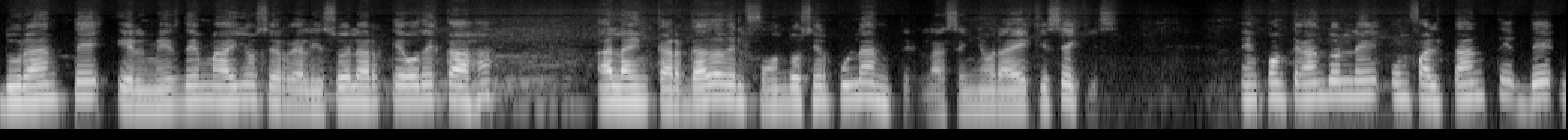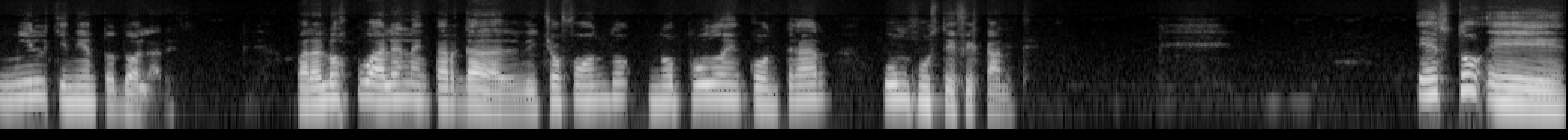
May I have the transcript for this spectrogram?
Durante el mes de mayo se realizó el arqueo de caja a la encargada del fondo circulante, la señora XX, encontrándole un faltante de 1.500 dólares para los cuales la encargada de dicho fondo no pudo encontrar un justificante. Esto, eh,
